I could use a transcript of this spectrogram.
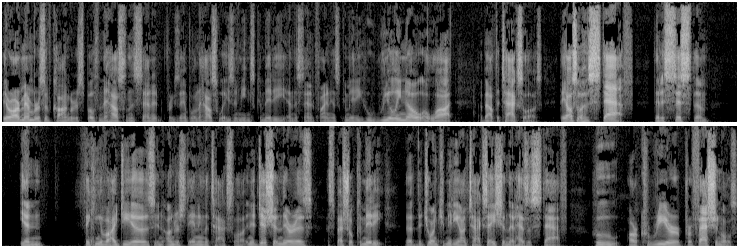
There are members of Congress, both in the House and the Senate, for example, in the House Ways and Means Committee and the Senate Finance Committee, who really know a lot about the tax laws. They also have staff that assist them in thinking of ideas, in understanding the tax law. In addition, there is a special committee, the, the Joint Committee on Taxation, that has a staff who are career professionals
